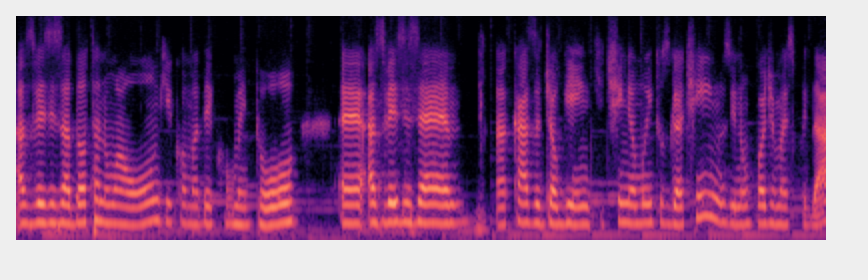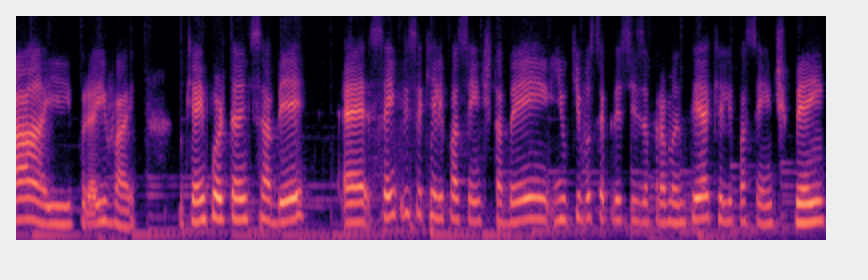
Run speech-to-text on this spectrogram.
às vezes adota numa ONG, como a D comentou. É, às vezes é a casa de alguém que tinha muitos gatinhos e não pode mais cuidar e por aí vai. O que é importante saber é sempre se aquele paciente está bem e o que você precisa para manter aquele paciente bem.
